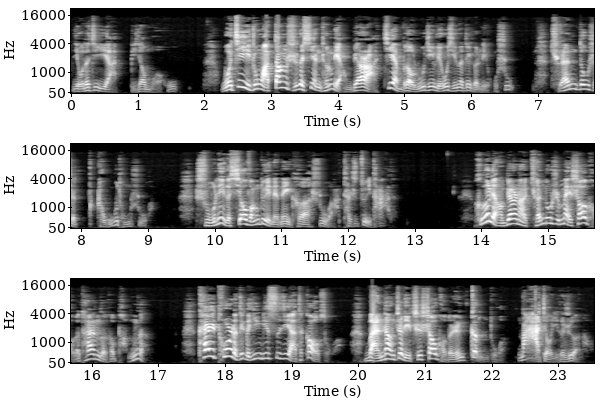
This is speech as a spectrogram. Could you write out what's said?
有的记忆啊比较模糊。我记忆中啊，当时的县城两边啊，见不到如今流行的这个柳树，全都是大梧桐树啊。数那个消防队的那棵树啊，它是最大的。河两边呢，全都是卖烧烤的摊子和棚子。开托的这个阴逼司机啊，他告诉我，晚上这里吃烧烤的人更多，那叫一个热闹。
